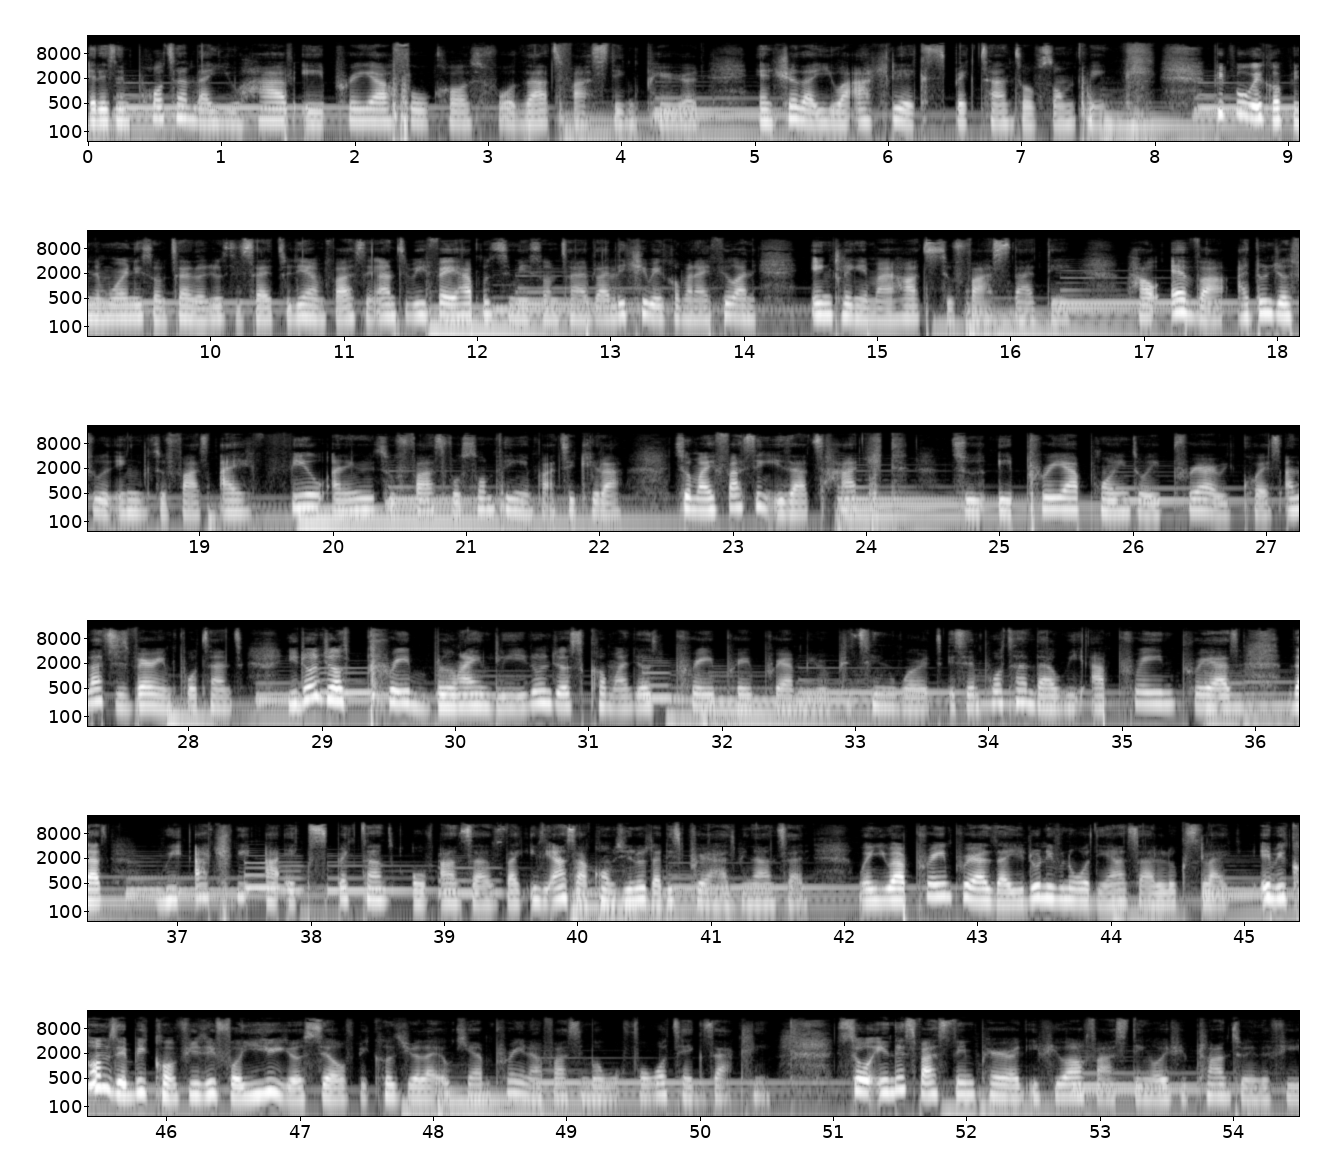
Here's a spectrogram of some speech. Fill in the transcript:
it is important that you have a prayer focus for that fasting period. Ensure that you are actually expectant of something. People wake up in the morning sometimes and just decide today I'm fasting. And to be fair, it happens to me sometimes. I literally wake up and I feel an inkling in my heart to fast that day. However, I don't just feel an inkling to fast. I feel and need to fast for something in particular. So my fasting is attached to a prayer point or a prayer request, and that is very important. You don't just pray blindly, you don't just come and just pray, pray, pray, and be repeating words. It's important that we are praying prayers that we actually are expectant of answers. Like if the answer comes, you know that this prayer has been answered. When you are praying prayers that you don't even know what the answer looks like, it becomes a bit confusing for you yourself because you're like, okay, I'm praying and fasting, but for what exactly. So, in this fasting period, if you are fasting or if you plan to in the future,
